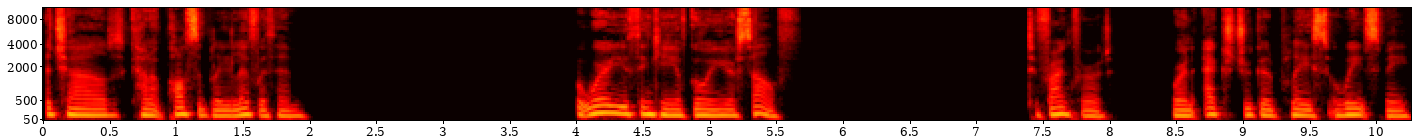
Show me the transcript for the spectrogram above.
The child cannot possibly live with him. But where are you thinking of going yourself? To Frankfurt, where an extra good place awaits me,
